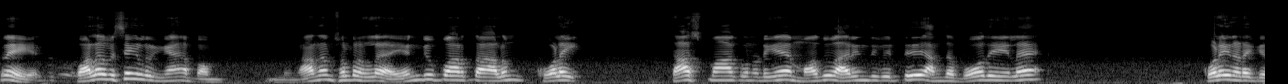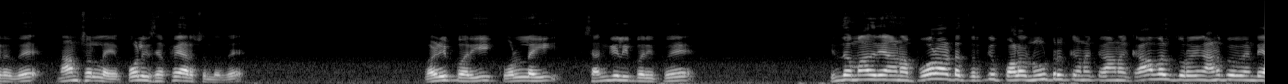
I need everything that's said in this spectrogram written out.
இல்லை. பல விஷயங்கள் இருக்குங்க. அப்போ நான் தான் சொல்கிறேன்ல எங்கு பார்த்தாலும் கொலை. டாஸ்மாகனுடைய மது அறிந்துவிட்டு அந்த போதையில் கொலை நடக்கிறது. நான் சொல்ல போலீஸ் எஃப்ஐஆர் சொல்லுது. வழிப்பறி கொள்ளை சங்கிலி பறிப்பு இந்த மாதிரியான போராட்டத்திற்கு பல நூற்றுக்கணக்கான காவல்துறையின் அனுப்ப வேண்டிய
